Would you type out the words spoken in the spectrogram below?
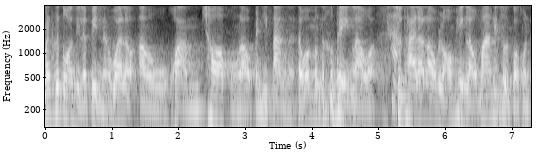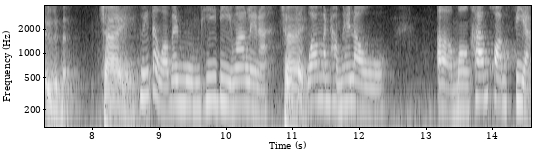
มันคือตัวศิลปินอะว่าเราเอาความชอบของเราเป็นที่ตั้งอะแต่ว่ามันก็คือเพลงเราอะค่ะ สุดท้ายแล้วเราร้องเพลงเรามากที่สุดกว่าคนอื่นอะใช่ เฮ้ยแต่ว่าเป็นมุมที่ดีมากเลยนะใช่รู้สึกว่ามันทำให้เราเอ่อมองข้ามความเสี่ยง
